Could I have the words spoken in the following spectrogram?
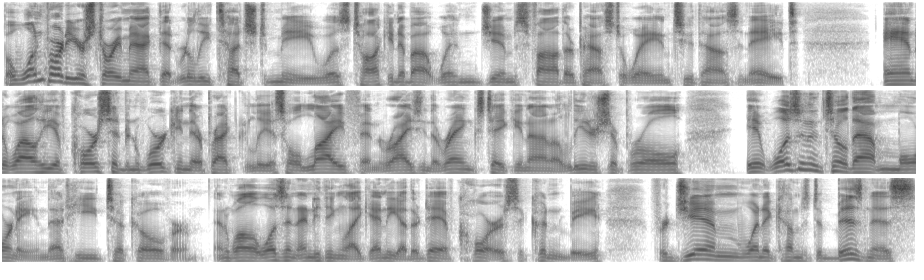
But one part of your story, Mack, that really touched me was talking about when Jim's father passed away in 2008. And while he, of course, had been working there practically his whole life and rising the ranks, taking on a leadership role, it wasn't until that morning that he took over. And while it wasn't anything like any other day, of course, it couldn't be, for Jim, when it comes to business,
